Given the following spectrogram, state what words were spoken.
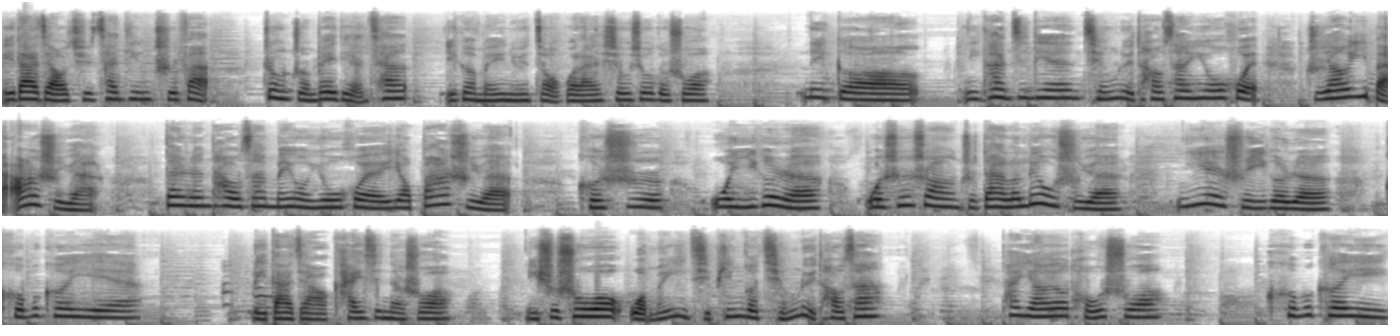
李大脚去餐厅吃饭。正准备点餐，一个美女走过来，羞羞地说：“那个，你看今天情侣套餐优惠，只要一百二十元；单人套餐没有优惠，要八十元。可是我一个人，我身上只带了六十元，你也是一个人，可不可以？”李大脚开心地说：“你是说我们一起拼个情侣套餐？”他摇摇头说：“可不可以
